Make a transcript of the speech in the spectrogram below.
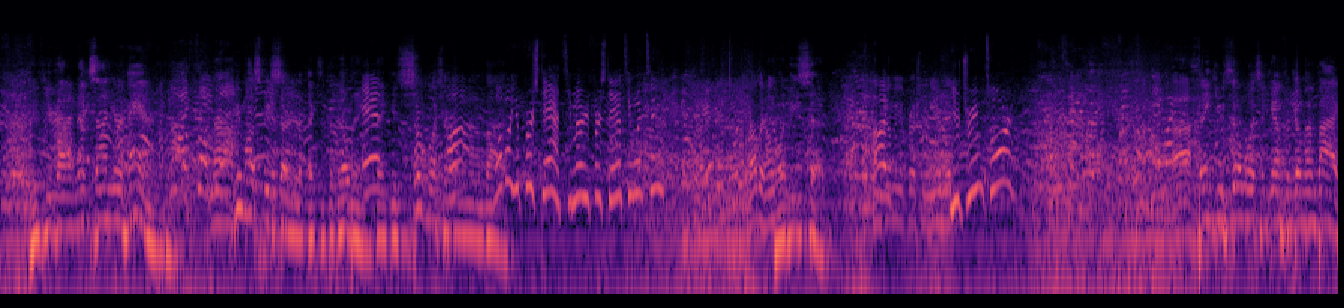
if you got an X on your hand, you must be starting to exit the building. And- Thank you so much for coming Uh, on by. what about your first dance? You remember your first dance you went to? Probably What homecoming. he said. Homecoming in freshman year, maybe. Your dream tour? Thank you so much again for coming by.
